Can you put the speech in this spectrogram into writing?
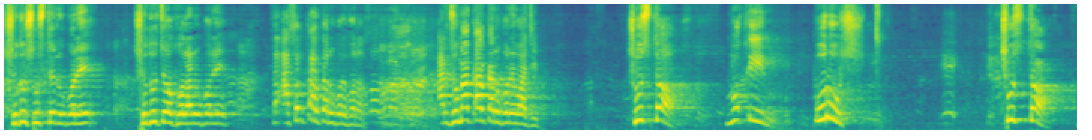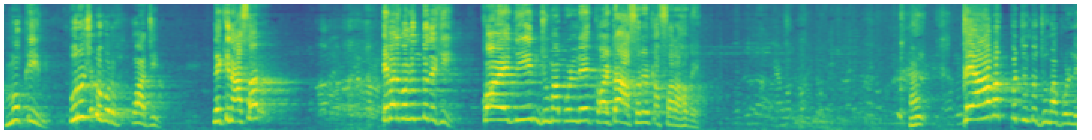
শুধু সুস্থের উপরে, শুধু চোখ খোলার উপরে। তা আসর কার কার উপরে ফরজ? আর জুমা কার কার উপরে ওয়াজিব? সুস্থ, মুকিম, পুরুষ। সুস্থ, মুকিম, পুরুষের উপর ওয়াজিব। লেকিন আসর? এবার বলুন তো দেখি কয়দিন জুমা পড়লে কয়টা আসরের কাফারা হবে? হ্যাঁ? কেয়ামত পর্যন্ত জুমা পড়লে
